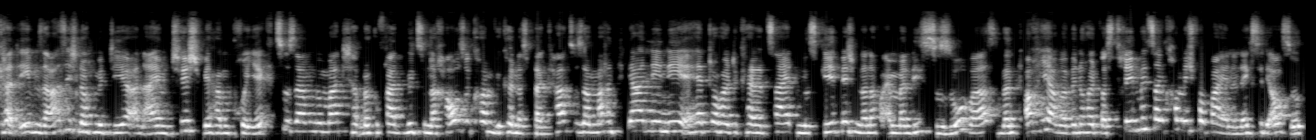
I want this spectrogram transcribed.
gerade eben saß ich noch mit dir an einem Tisch, wir haben ein Projekt zusammen gemacht, ich habe noch gefragt, willst du nach Hause kommen, wir können das Plakat zusammen machen. Ja, nee, nee, er hätte heute keine Zeit und es geht nicht und dann auf einmal liest du sowas und dann, ach ja, aber wenn du heute was drehen willst, dann komme ich vorbei und dann denkst du dir auch so,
